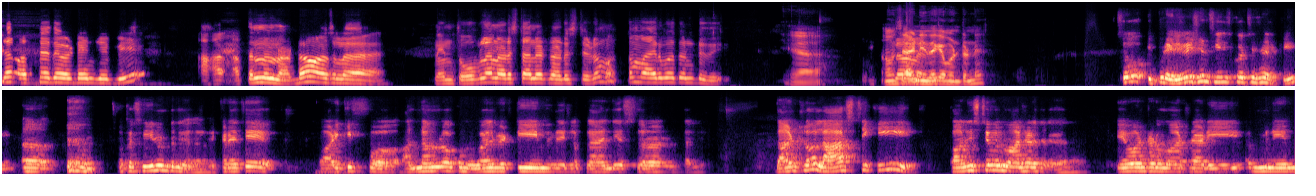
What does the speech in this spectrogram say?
సార్ వస్తుంది ఒకటి అని చెప్పి అతను నడడం అసలు నేను తోపులా నడుస్తానట్టు నడుస్తాడు మొత్తం మారిపోతుంటది. యా. అవును సార్ ఇందాకేమంటుండే సో ఇప్పుడు ఎలివేషన్ సీన్స్కి వచ్చేసరికి ఒక సీన్ ఉంటుంది కదా ఎక్కడైతే వాడికి అన్నంలో ఒక మొబైల్ పెట్టి మీరు ఇట్లా ప్లాన్ చేస్తున్నారు అని ఉంటుంది. దాంట్లో లాస్ట్కి కానిస్టేబుల్ మాట్లాడతాడు కదా ఏమంటాడు మాట్లాడి నేను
